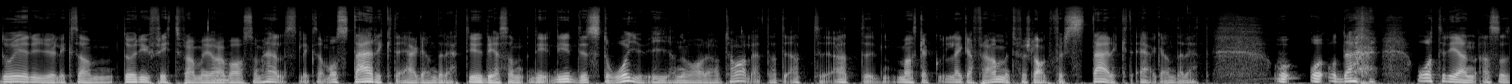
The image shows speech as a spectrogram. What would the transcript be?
då är det ju liksom, då är det ju fritt fram att göra Mm. vad som helst. Liksom. Och stärkt äganderätt, det, är ju det, som, det, det, det står ju i januariavtalet. Att, att, att man ska lägga fram ett förslag för stärkt äganderätt. Och, och, och där, återigen, alltså,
